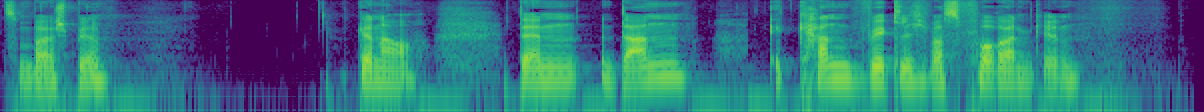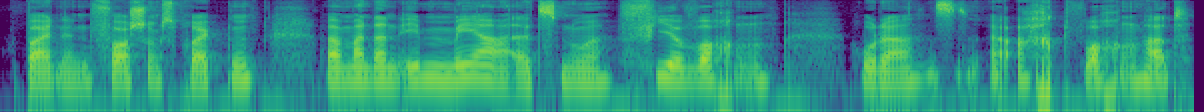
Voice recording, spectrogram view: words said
zum Beispiel. Genau, denn dann kann wirklich was vorangehen bei den Forschungsprojekten, weil man dann eben mehr als nur vier Wochen oder acht Wochen hat,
